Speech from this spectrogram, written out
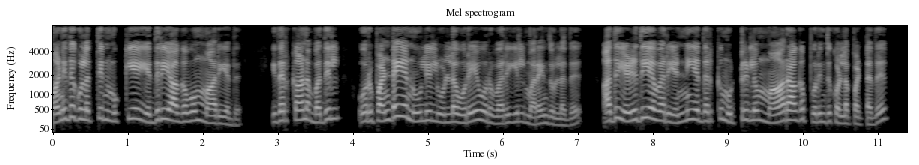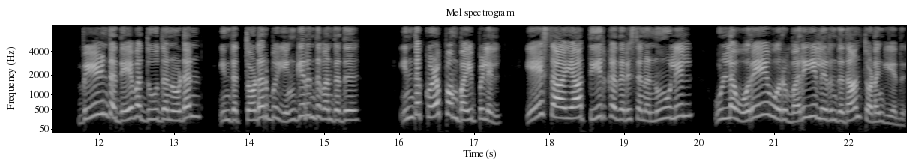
மனிதகுலத்தின் முக்கிய எதிரியாகவும் மாறியது. இதற்கான பதில் ஒரு பண்டைய நூலில் உள்ள ஒரே ஒரு வரியில் மறைந்துள்ளது. அது எழுதியவர் எண்ணியதற்கு முற்றிலும் மாறாக புரிந்து கொள்ளப்பட்டது. வீழ்ந்த தேவதூதனுடன் இந்த தொடர்பு எங்கிருந்து வந்தது? இந்த குழப்பம் பைபிளில் ஏசாயா தீர்க்க தரிசன நூலில் உள்ள ஒரே ஒரு வரியிலிருந்துதான் தொடங்கியது.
